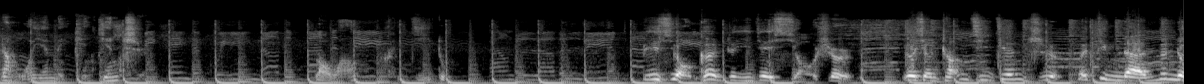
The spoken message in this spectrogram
让我也每天坚持。”老王很激动：“别小看这一件小事儿，要想长期坚持，还挺难的呢。”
